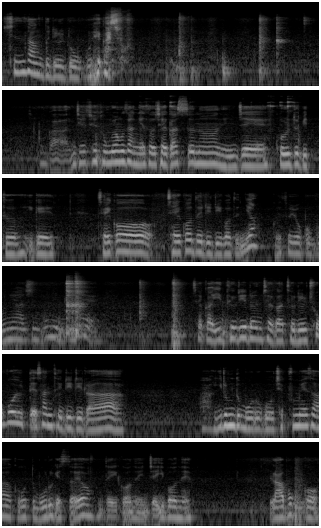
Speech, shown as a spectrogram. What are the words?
신상 드릴도 오고 해가지고 제가 이제 제 동영상에서 제가 쓰는 이제 골드 비트 이게 제거 제거 드릴이거든요. 그래서 요거 문의하신 분이 있는데 제가 이 드릴은 제가 드릴 초보일 때 산 드릴이라 아, 이름도 모르고 제품 회사 그것도 모르겠어요. 근데 이거는 이제 이번에 라보 거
